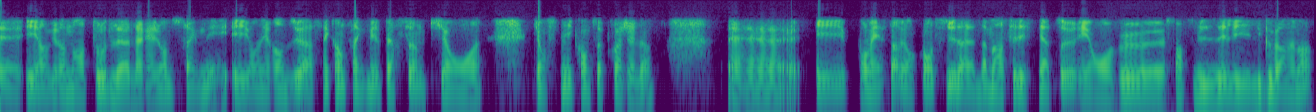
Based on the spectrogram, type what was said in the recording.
euh, et environnementaux de la, région du Saguenay et on est rendu à 55 000 personnes qui ont qui ont signé contre ce projet-là. Euh, et pour l'instant, on continue d'amasser les signatures et on veut euh, sensibiliser les, gouvernements,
